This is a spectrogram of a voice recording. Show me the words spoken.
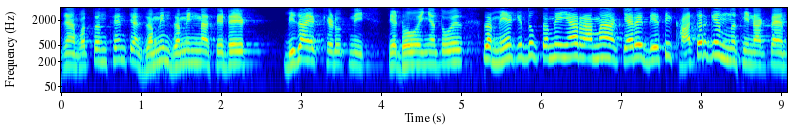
જ્યાં વતન છે ને ત્યાં જમીન જમીનના શેઢે એક બીજા એક ખેડૂતની જે ઢો અહીંયા તો એટલે મેં કીધું તમે યાર આમાં ક્યારેય દેશી ખાતર કેમ નથી નાખતા એમ?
